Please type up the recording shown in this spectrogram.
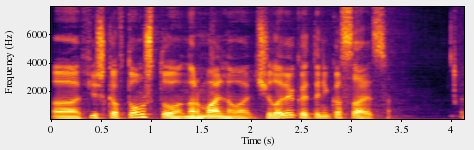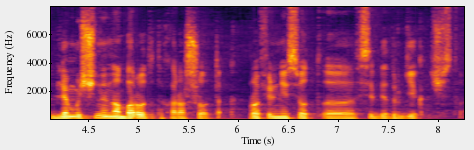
э, фишка в том, что нормального человека это не касается. Для мужчины наоборот это хорошо, так профиль несет э, в себе другие качества.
